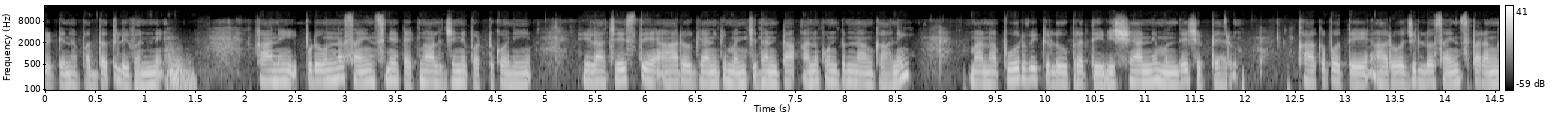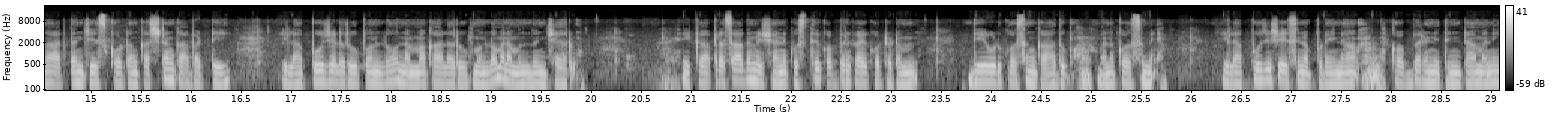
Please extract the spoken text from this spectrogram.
పెట్టిన పద్ధతులు ఇవన్నీ. కానీ ఇప్పుడు ఉన్న సైన్స్ని టెక్నాలజీని పట్టుకొని ఇలా చేస్తే ఆరోగ్యానికి మంచిదంట అనుకుంటున్నాం కానీ మన పూర్వీకులు ప్రతి విషయాన్ని ముందే చెప్పారు. కాకపోతే ఆ రోజుల్లో సైన్స్ పరంగా అర్థం చేసుకోవటం కష్టం కాబట్టి ఇలా పూజల రూపంలో నమ్మకాల రూపంలో మన ముందుంచారు. ఇక ప్రసాదం విషయానికి వస్తే కొబ్బరికాయ కొట్టడం దేవుడి కోసం కాదు మన కోసమే. ఇలా పూజ చేసినప్పుడైనా కొబ్బరిని తింటామని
